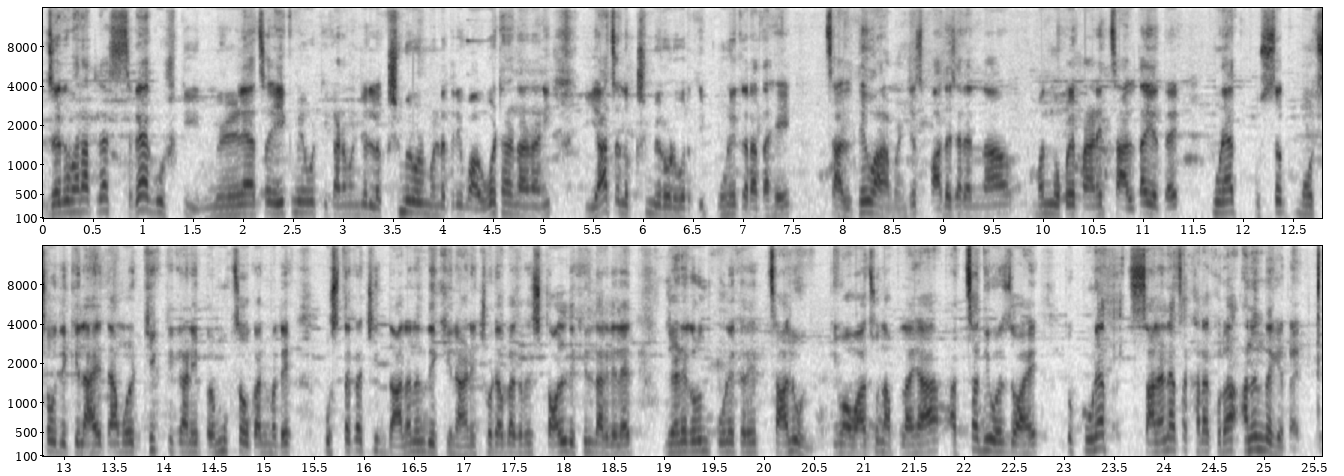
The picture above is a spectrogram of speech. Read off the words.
जगभरातल्या सगळ्या गोष्टी मिळण्याचं एकमेव ठिकाण म्हणजे लक्ष लक्ष्मी रोड म्हणलं तरी वावगं ठरणार आणि याच लक्ष्मी रोडवरती पुणेकर आता हे चालते व्हा. म्हणजेच पादचाऱ्यांना मनमोकळेपणाने चालता येत आहे. पुण्यात पुस्तक महोत्सव देखील आहे. त्यामुळे ठिकठिकाणी प्रमुख चौकांमध्ये पुस्तकाची दालनं देखील आणि छोट्या प्रकारचे स्टॉल देखील लागलेले आहेत. जेणेकरून पुणेकर हे चालून किंवा वाचून आपला ह्या आजचा दिवस जो आहे तो पुण्यात चालण्याचा खराखुरा आनंद घेत आहेत.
